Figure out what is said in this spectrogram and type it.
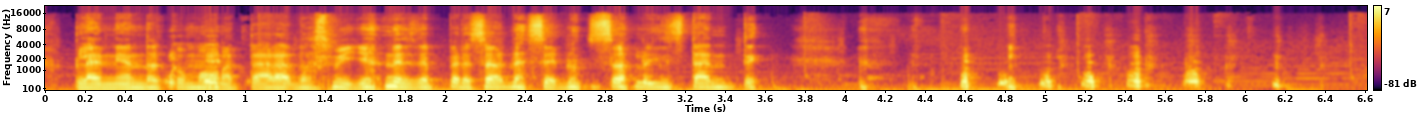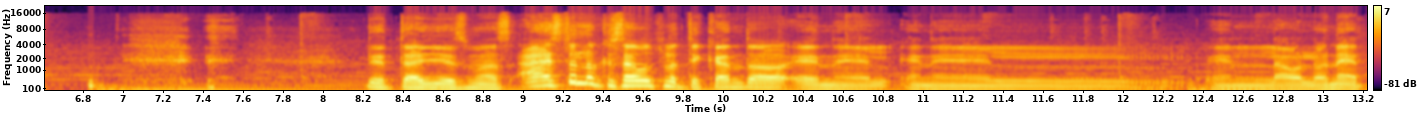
planeando cómo matar a dos millones de personas en un solo instante. Detalles más. Ah, esto es lo que estábamos platicando en el. en el. en la Holonet.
